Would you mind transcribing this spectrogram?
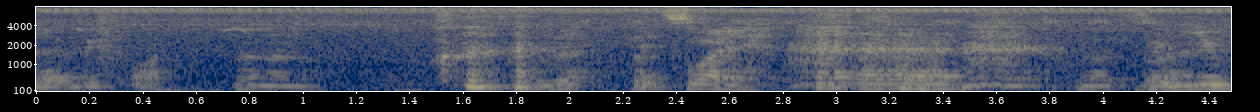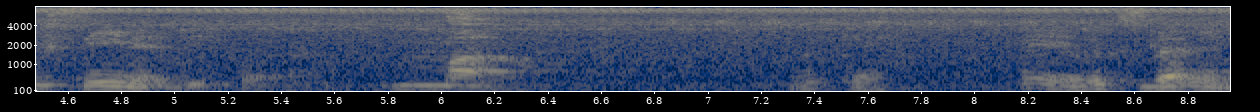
done it before? No, no, no. That's why. That's So why. you've seen it before. Ma. Okay. Hey, it looks better now.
